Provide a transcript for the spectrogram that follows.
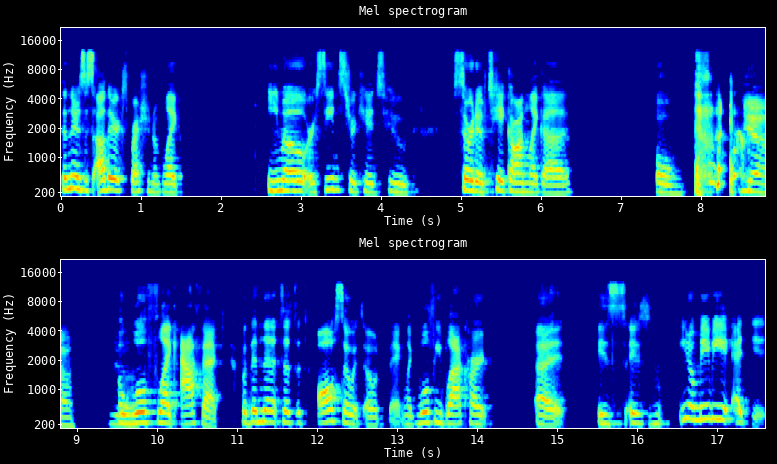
Then there's this other expression of like emo or scenester kids who sort of take on like a oh yeah, yeah. a wolf like affect. But then that's it's also its own thing. Like Wolfie Blackheart uh, is is you know maybe a,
